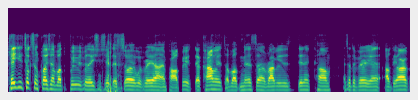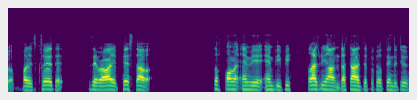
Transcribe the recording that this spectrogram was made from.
KG took some questions about the previous relationship that started with Ray and Paul Pierce. Their comments about Minnesota and Rodriguez didn't come until the very end of the article, but it's clear that they were already pissed off the former NBA MVP. But let's be honest, that's not a difficult thing to do.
